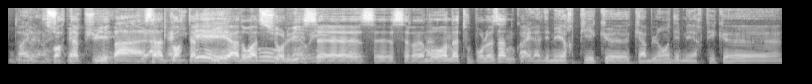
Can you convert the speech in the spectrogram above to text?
de, Ouais, pouvoir t'appuyer. Bah, ça, de pouvoir t'appuyer à droite tout, sur lui, bah oui, c'est ouais. vraiment un atout pour Lausanne. Quoi. Bah, il a des meilleurs pieds que Cablan, des meilleurs pieds que,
